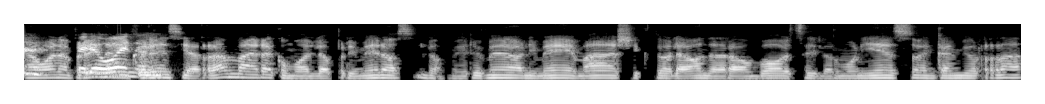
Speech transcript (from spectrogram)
No, bueno, pero, Pero hay una bueno. diferencia. Ranma era como los primeros, los primeros anime, Magic, toda la onda, Dragon Ball, Sailor Moon y eso. En cambio, Ra,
